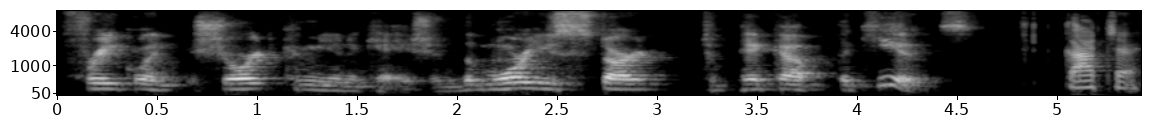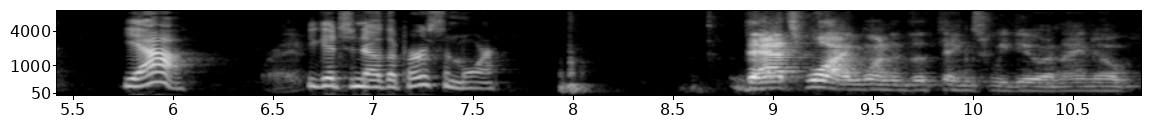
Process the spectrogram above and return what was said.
frequent, short communication, the more you start to pick up the cues. Gotcha. Yeah. Right. You get to know the person more. That's why one of the things we do, and I know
